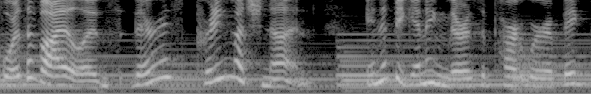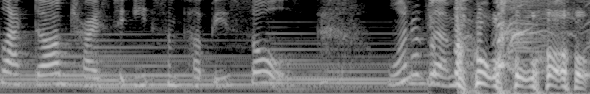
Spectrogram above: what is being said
For the violence, there is pretty much none. In the beginning, there is a part where a big black dog tries to eat some puppies' souls. One of them. Oh,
